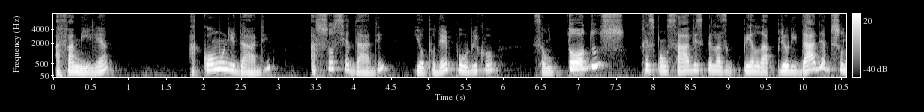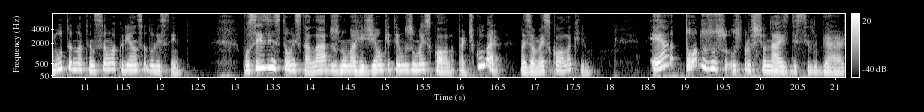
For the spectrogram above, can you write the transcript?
a família, a comunidade, a sociedade e o poder público são todos responsáveis pelas, pela prioridade absoluta na atenção à criança e adolescente. Vocês estão instalados numa região que temos uma escola particular, mas é uma escola aqui é todos os, os profissionais desse lugar,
